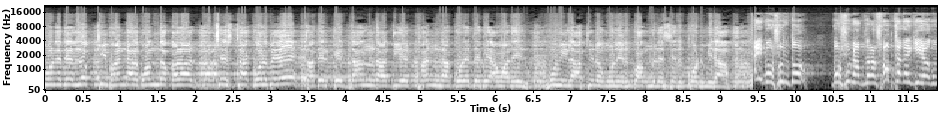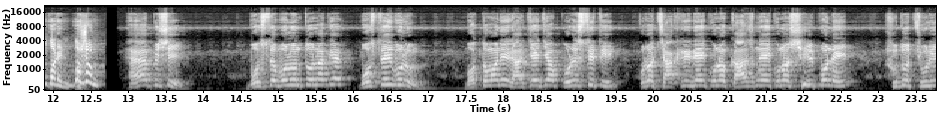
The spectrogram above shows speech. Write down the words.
বোনেদের লক্ষ্মী ভান্ডার বন্ধ করার চেষ্টা করবে তাদেরকে দান্দা দিয়ে ঠান্ডা করে দেবে আমাদের মহিলা তৃণমূলের কংগ্রেসের কর্মীরা। এই বসুন তো বসুন আপনারা সব জায়গায় গিয়ে এরকম করেন। বসুন। হ্যাঁ পিসি বসতে বলুন তো ওনাকে বসতেই বলুন। বর্তমানে রাজ্যের যা পরিস্থিতি কোনো চাকরি নেই কোনো কাজ নেই কোনো শিল্প নেই শুধু চুরি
